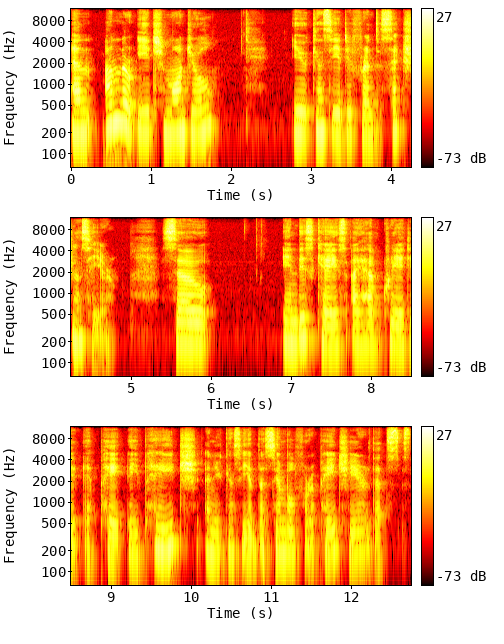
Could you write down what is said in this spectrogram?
And under each module, you can see different sections here. So in this case, I have created a, pa a page and you can see the symbol for a page here that's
